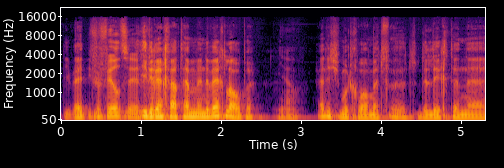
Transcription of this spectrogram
Die weet, die verveelt zich. iedereen gaat hem in de weg lopen. Ja. Hè, dus je moet gewoon met eh, de licht en, eh,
